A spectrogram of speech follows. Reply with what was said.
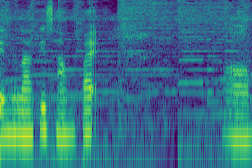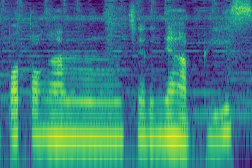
ini lagi sampai uh, potongan jelinya habis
